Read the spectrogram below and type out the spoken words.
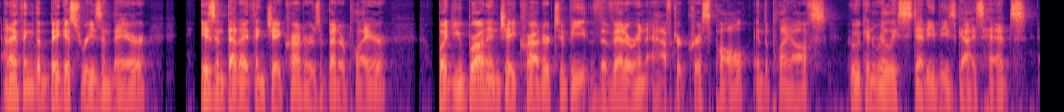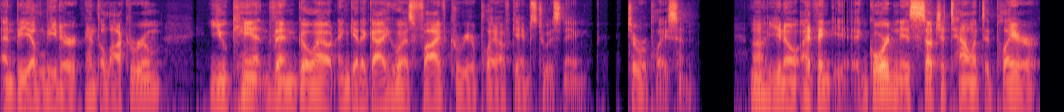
And I think the biggest reason there isn't that I think Jae Crowder is a better player, but you brought in Jae Crowder to be the veteran after Chris Paul in the playoffs, who can really steady these guys' heads and be a leader in the locker room. You can't then go out and get a guy who has five career playoff games to his name to replace him. Uh, mm-hmm. you know, I think Gordon is such a talented player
